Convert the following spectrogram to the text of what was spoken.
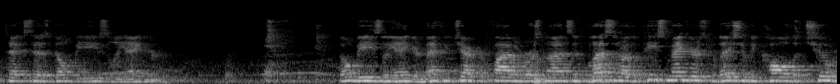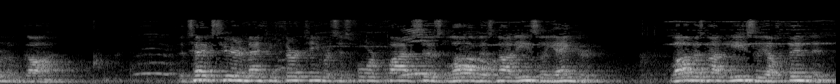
The text says, don't be easily angered. Don't be easily angered. Matthew chapter 5 and verse 9 says, Blessed are the peacemakers, for they shall be called the children of God. The text here in Matthew 13, verses 4 and 5 says, Love is not easily angered. Love is not easily offended.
